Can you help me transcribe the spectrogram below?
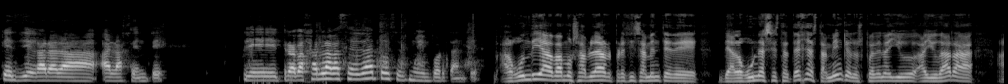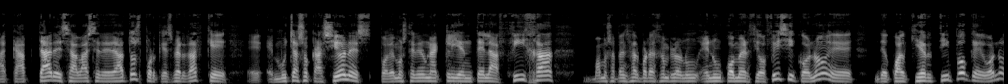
que es llegar a la, a la gente trabajar la base de datos es muy importante. Algún día vamos a hablar precisamente de, algunas estrategias también que nos pueden ayudar a, captar esa base de datos, porque es verdad que eh, en muchas ocasiones podemos tener una clientela fija. Vamos a pensar, por ejemplo, en un, comercio físico, ¿no? Eh, de cualquier tipo, que bueno,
